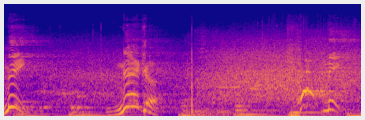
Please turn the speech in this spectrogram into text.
me, nigga. Help me.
